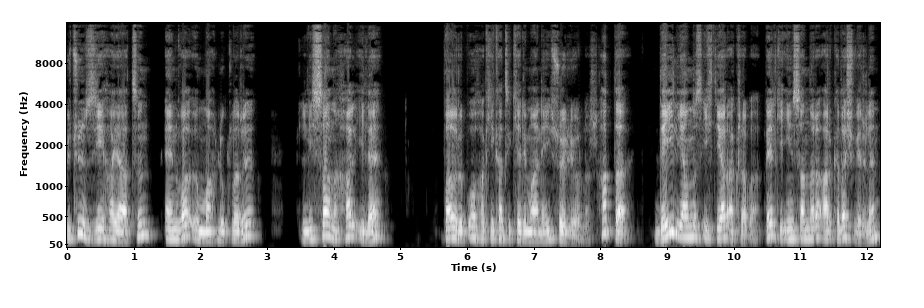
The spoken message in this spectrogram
bütün zihayatın enva-ı mahlukları lisan hal ile bağırıp o hakikati kerimaneyi söylüyorlar. Hatta değil yalnız ihtiyar akraba, belki insanlara arkadaş verilen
